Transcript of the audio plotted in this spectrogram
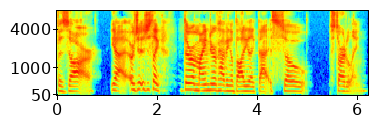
bizarre. Yeah, or just, just like the reminder of having a body like that is so startling.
